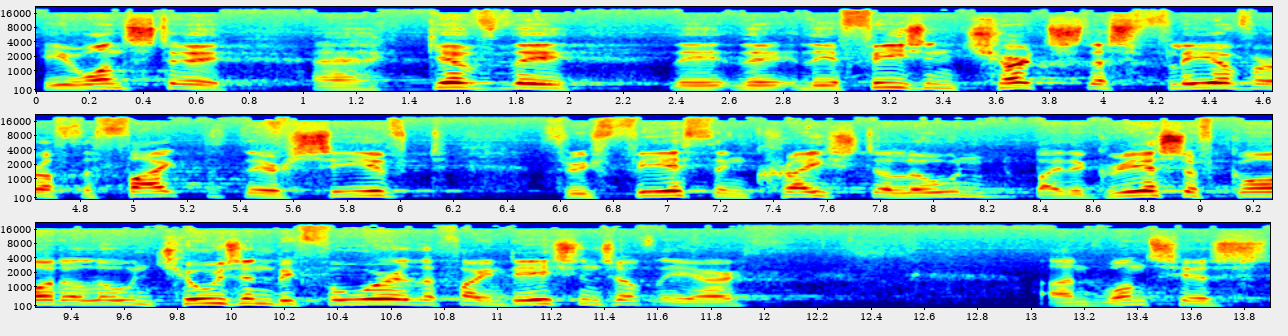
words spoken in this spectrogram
He wants to uh, give the the, the, the Ephesian church this flavor of the fact that they're saved through faith in Christ alone, by the grace of God alone, chosen before the foundations of the earth. And once he has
